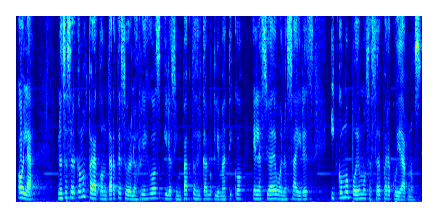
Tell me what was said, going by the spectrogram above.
Hola, nos acercamos para contarte sobre los riesgos y los impactos del cambio climático en la ciudad de Buenos Aires y cómo podemos hacer para cuidarnos.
